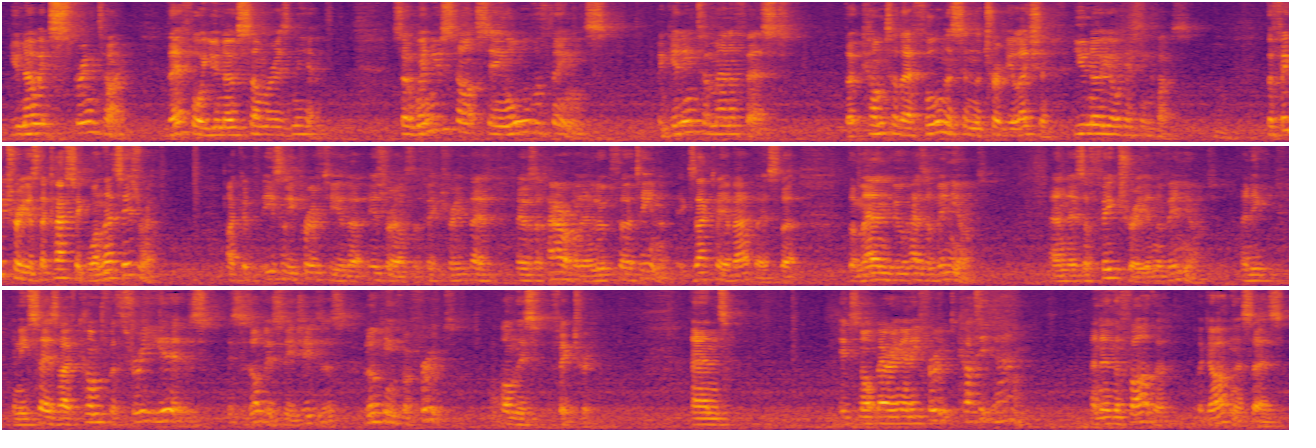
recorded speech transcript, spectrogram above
you know it's springtime. Therefore, you know summer is near. So when you start seeing all the things beginning to manifest that come to their fullness in the tribulation, you know you're getting close. The fig tree is the classic one, that's Israel. I could easily prove to you that Israel's the fig tree. There, there's a parable in Luke 13 exactly about this, that the man who has a vineyard, and there's a fig tree in the vineyard, and he, and he says, I've come for three years, this is obviously Jesus, looking for fruit on this fig tree. And it's not bearing any fruit. Cut it down. And then the father, the gardener, says,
